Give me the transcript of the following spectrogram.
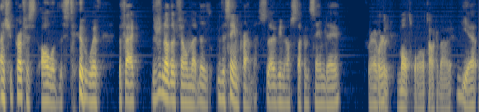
I should preface all of this too with the fact there's another film that does the same premise of, you know, stuck in the same day forever. there's multiple. I'll talk about it. Yeah.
